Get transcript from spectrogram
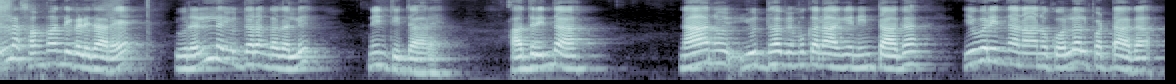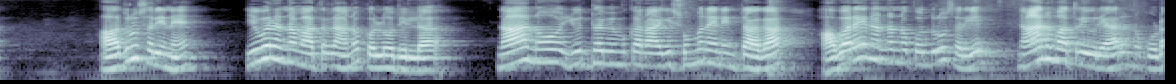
ಎಲ್ಲ ಸಂಬಂಧಿಗಳಿದ್ದಾರೆ, ಇವರೆಲ್ಲ ಯುದ್ಧರಂಗದಲ್ಲಿ ನಿಂತಿದ್ದಾರೆ. ಆದ್ದರಿಂದ ನಾನು ಯುದ್ಧ ವಿಮುಖನಾಗಿ ನಿಂತಾಗ ಇವರಿಂದ ನಾನು ಕೊಲ್ಲಲ್ಪಟ್ಟಾಗ, ಆದರೂ ಸರಿಯೇ ಇವರನ್ನು ಮಾತ್ರ ನಾನು ಕೊಲ್ಲೋದಿಲ್ಲ. ನಾನು ಯುದ್ಧ ವಿಮುಖನಾಗಿ ಸುಮ್ಮನೆ ನಿಂತಾಗ ಅವರೇ ನನ್ನನ್ನು ಕೊಂದರೂ ಸರಿ, ನಾನು ಮಾತ್ರ ಇವರು ಯಾರನ್ನು ಕೂಡ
